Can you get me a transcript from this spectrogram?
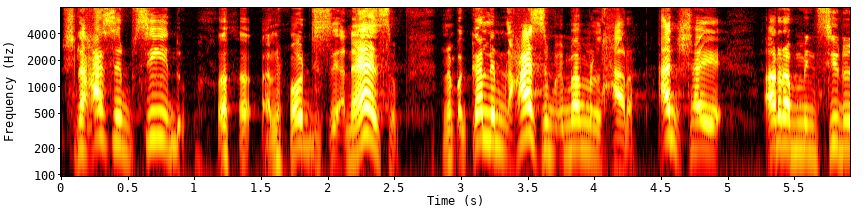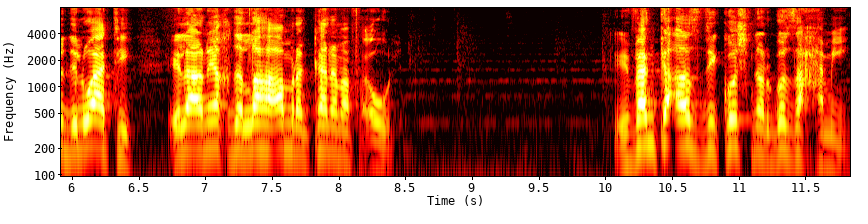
مش نحاسب سيده. أنا ما قلتش أنا آسف. أنا بتكلم نحاسب إمام الحرم. محدش هيقرب من سيده دلوقتي إلى أن يقضي الله امرا كان مفعول. ايفانكا قصدي كوشنر جوزها حمين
